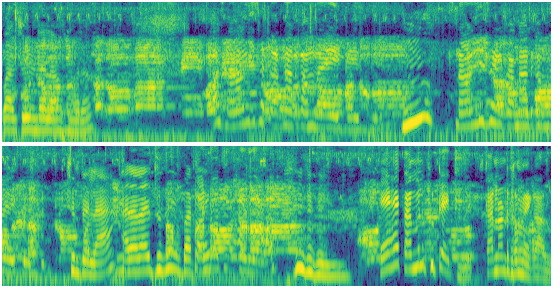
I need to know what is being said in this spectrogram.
వాళ్ళు చూడండి ఎలా ఉన్నారు. స్నానం స్నానం చింతలా? అలా అవుతుంది బట్టలు ఏ తమిళ కుట్ట అవుతుంది కర్ణాటకమే కాదు.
